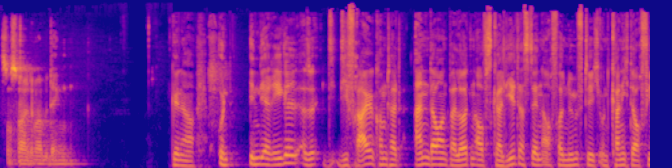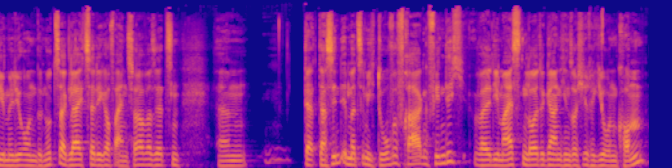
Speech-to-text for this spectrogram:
Das muss man halt immer bedenken. Genau. Und in der Regel, also die Frage kommt halt andauernd bei Leuten auf, skaliert das denn auch vernünftig und kann ich da auch vier Millionen Benutzer gleichzeitig auf einen Server setzen? Ähm, da, das sind immer ziemlich doofe Fragen, finde ich, weil die meisten Leute gar nicht in solche Regionen kommen.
